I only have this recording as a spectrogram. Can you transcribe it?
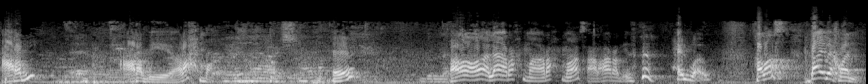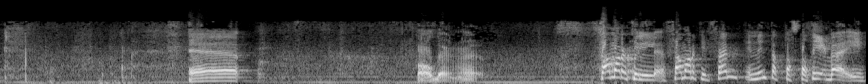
عربي؟ عربي رحمة. إيه؟ آه آه لا رحمة رحمة واسعه العربي حلو قوي خلاص؟ طيب يا اخوانا آه ال- ثمرة الفن إن أنت بتستطيع بقى إيه؟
